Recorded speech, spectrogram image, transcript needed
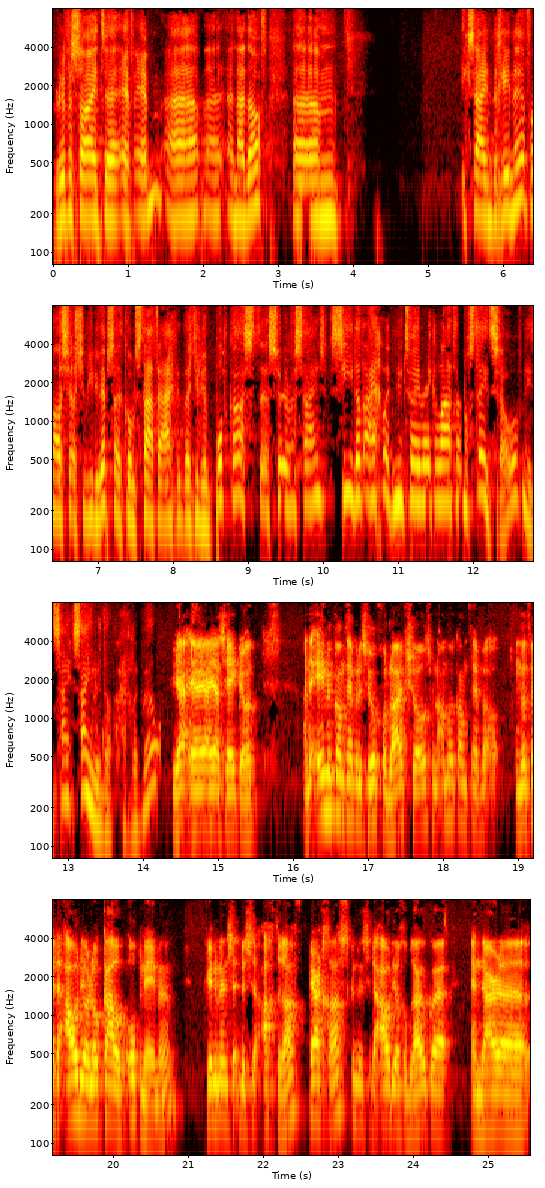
Riverside uh, FM, uh, uh, Nadav. Um, ik zei in het begin, hè, van als, je, als je op jullie website komt, staat er eigenlijk dat jullie een podcast service zijn. Zie je dat eigenlijk nu twee weken later nog steeds zo, of niet? Zijn, zijn jullie dat eigenlijk wel? Ja, ja, ja, ja zeker. Want aan de ene kant hebben we dus heel veel live shows. Aan de andere kant hebben omdat wij de audio lokaal opnemen, kunnen mensen dus achteraf, per gast, kunnen ze de audio gebruiken en daar uh,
